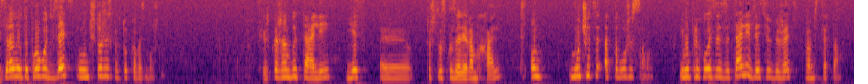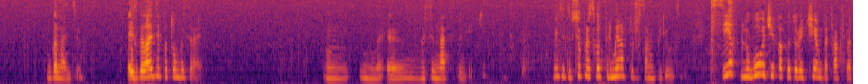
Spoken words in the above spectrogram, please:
сразу это пробуют взять и уничтожить, как только возможно. Скажем, в Италии есть э, то, что сказали, Рамхаль. Он мучается от того же самого. Ему приходится из Италии взять и убежать в Амстердам, в Голландию. А из Голландии потом в Израиль. Он, э, в 18 веке. Видите, это все происходит примерно в том же самом периоде. Всех, любого человека, который чем-то как-то...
